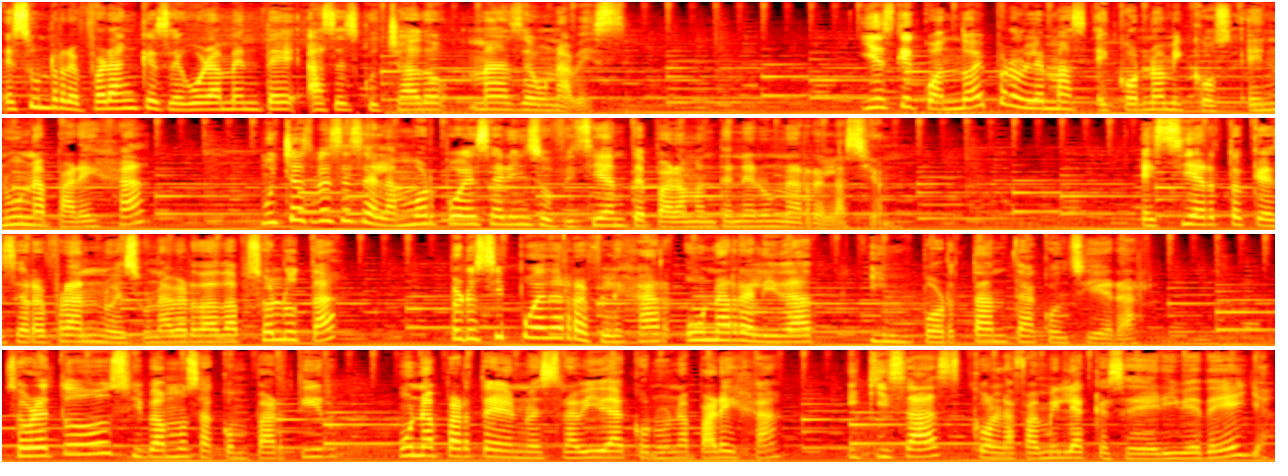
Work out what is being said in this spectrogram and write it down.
Es un refrán que seguramente has escuchado más de una vez. Y es que cuando hay problemas económicos en una pareja, muchas veces el amor puede ser insuficiente para mantener una relación. Es cierto que ese refrán no es una verdad absoluta, pero sí puede reflejar una realidad importante a considerar. Sobre todo si vamos a compartir una parte de nuestra vida con una pareja y quizás con la familia que se derive de ella.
